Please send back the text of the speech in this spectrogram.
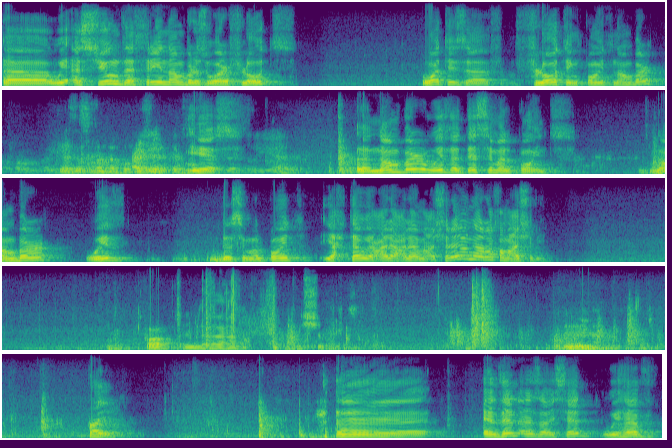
Uh, we assumed the three numbers were floats. What is a floating point number? Yes. A number with a decimal point. Number with decimal point يحتوي على علامة عشرية يعني رقم عشري. اه ال مش- طيب. Uh, and then as I said, we have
